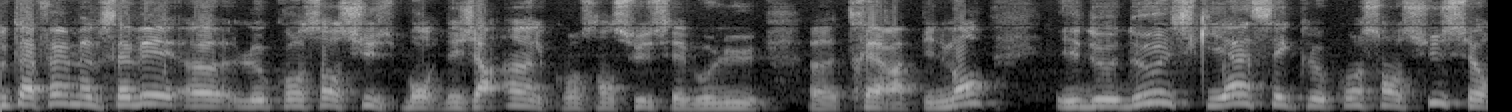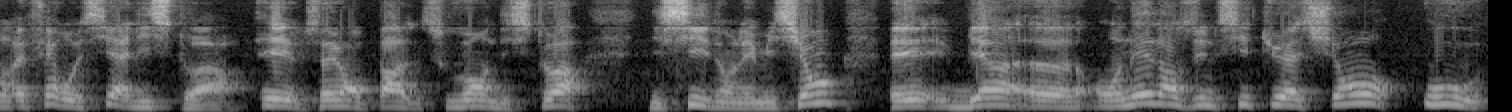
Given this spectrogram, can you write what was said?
Tout à fait, mais vous savez, euh, le consensus, bon, déjà, un, le consensus évolue euh, très rapidement, et de deux, ce qu'il y a, c'est que le consensus se réfère aussi à l'histoire. Et vous savez, on parle souvent d'histoire ici dans l'émission, et eh bien, euh, on est dans une situation où,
